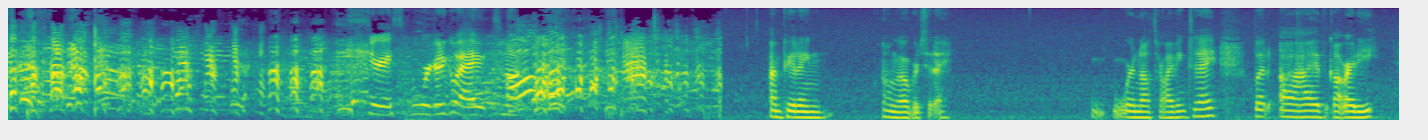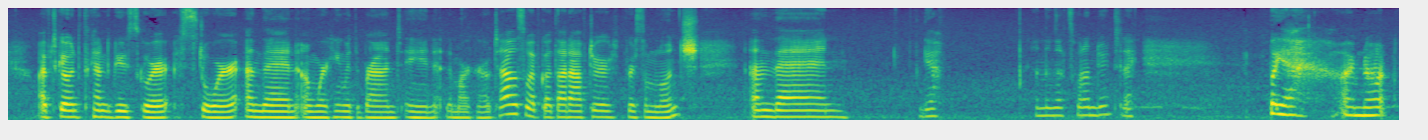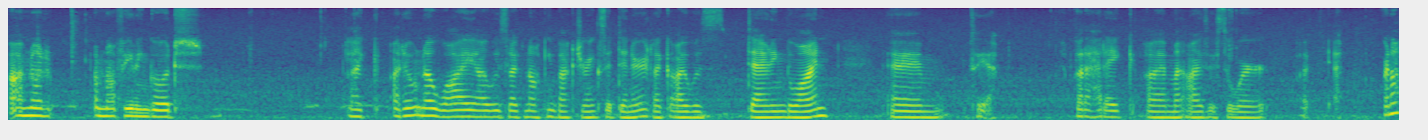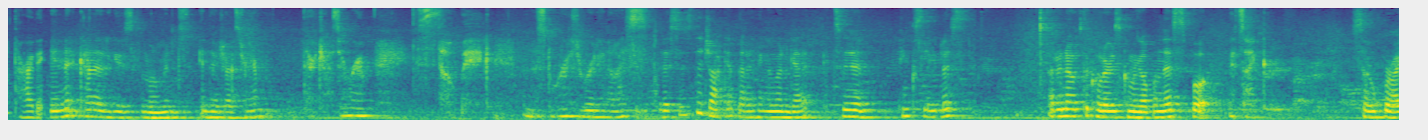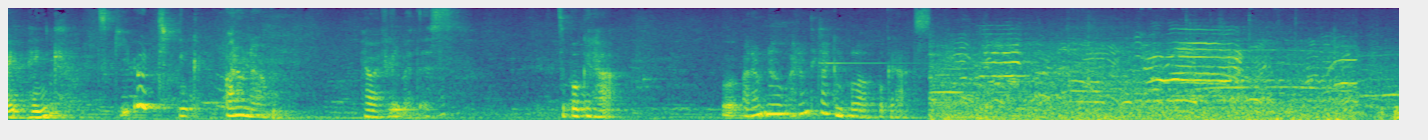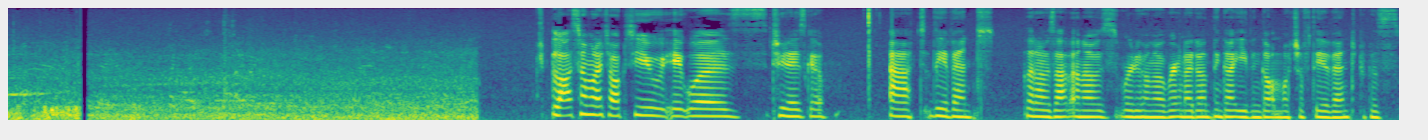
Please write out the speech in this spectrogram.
Serious, but we're gonna go out. Not. I'm feeling hungover today. We're not thriving today, but I've got ready. I have to go into the Canada Goose store, store and then I'm working with the brand in the Marker Hotel, so I've got that after for some lunch. And then, yeah, and then that's what I'm doing today. But yeah, I'm not, I'm not, I'm not feeling good. Like, I don't know why I was like knocking back drinks at dinner. Like I was downing the wine. Um, so yeah, I've got a headache. Uh, my eyes are sore. Uh, yeah, we're not thriving. In Canada at the moment, in their dressing room. Their dressing room is so big and the store is really nice. This is the jacket that I think I'm gonna get. It's a pink sleeveless. I don't know if the color is coming up on this, but it's like so bright pink. It's cute. Pink. I don't know how I feel about this. It's a bucket hat. Well, I don't know. I don't think I can pull off bucket hats. Last time when I talked to you, it was two days ago at the event that I was at and I was really hungover and I don't think I even got much of the event because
